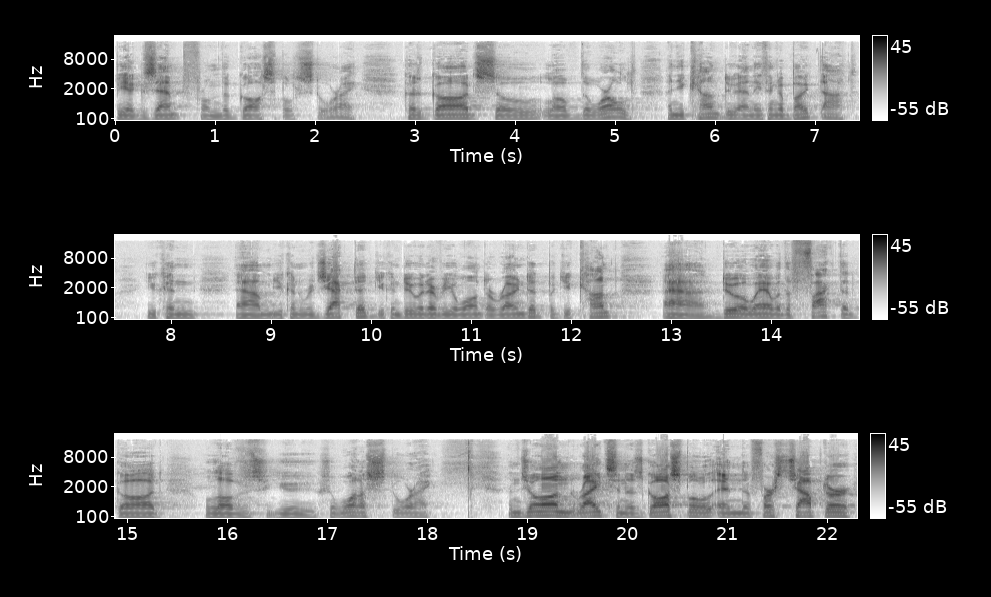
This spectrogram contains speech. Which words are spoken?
be exempt from the gospel story. Because God so loved the world, and you can't do anything about that. You can, um, you can reject it, you can do whatever you want around it, but you can't uh, do away with the fact that God loves you. So, what a story. And John writes in his gospel in the first chapter,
